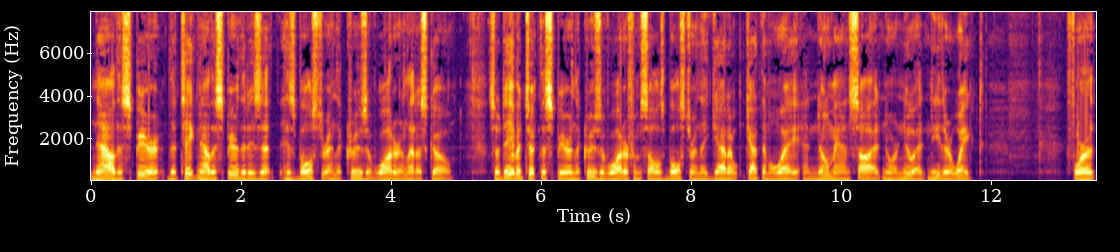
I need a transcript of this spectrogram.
now the spear that take now the spear that is at his bolster and the cruse of water and let us go. So David took the spear and the cruse of water from Saul's bolster, and they gat, gat them away, and no man saw it, nor knew it, neither awaked. For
